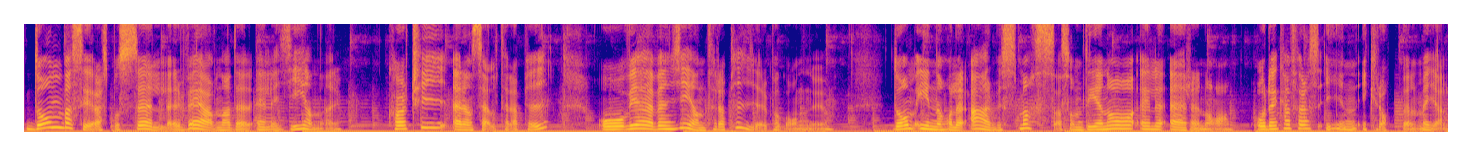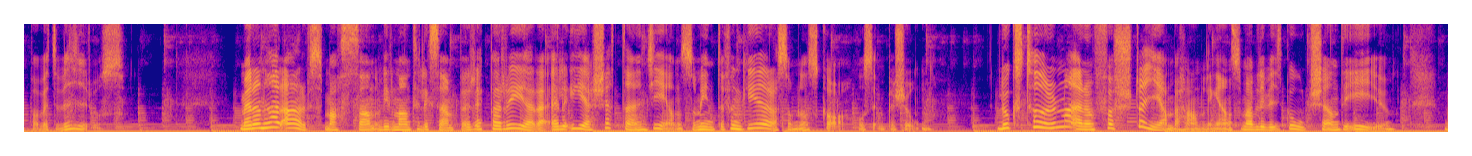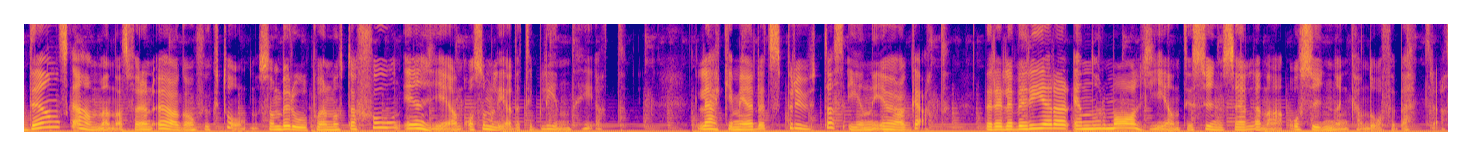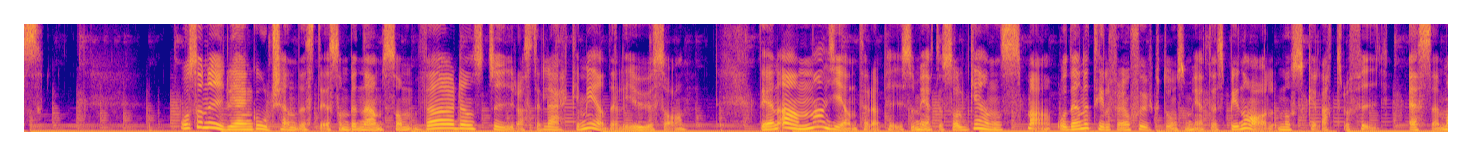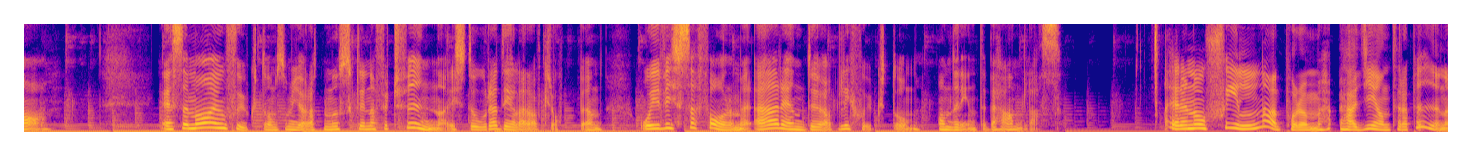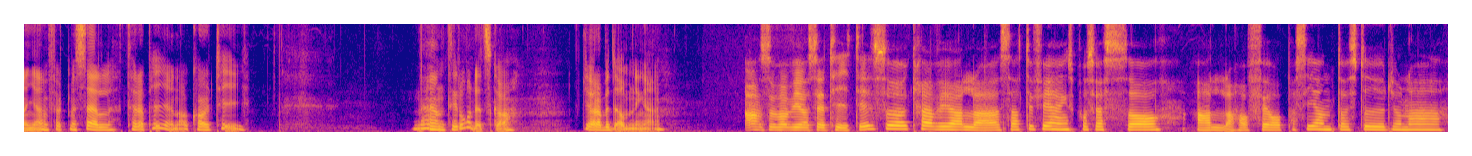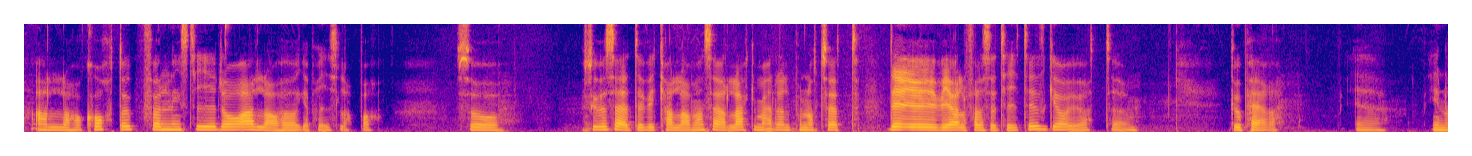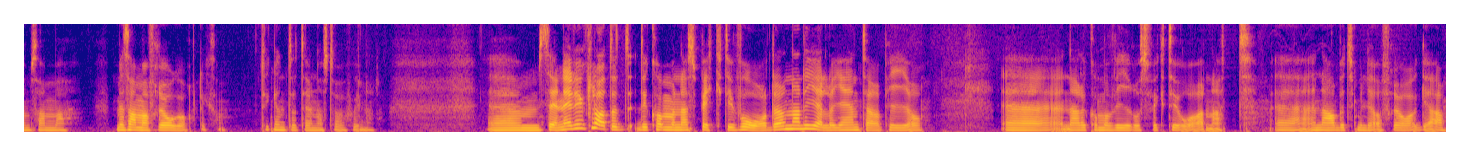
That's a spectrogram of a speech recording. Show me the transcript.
De baseras på celler, vävnader eller gener. CAR-T är en cellterapi och vi har även genterapier på gång nu. De innehåller arvsmassa som DNA eller RNA och den kan föras in i kroppen med hjälp av ett virus. Med den här arvsmassan vill man till exempel reparera eller ersätta en gen som inte fungerar som den ska hos en person. Luxturna är den första genbehandlingen som har blivit godkänd i EU. Den ska användas för en ögonsjukdom som beror på en mutation i en gen och som leder till blindhet. Läkemedlet sprutas in i ögat där det levererar en normal gen till syncellerna och synen kan då förbättras. Och så nyligen godkändes det som benämns som världens dyraste läkemedel i USA. Det är en annan genterapi som heter Solgensma och den är till för en sjukdom som heter spinal muskelatrofi, SMA. SMA är en sjukdom som gör att musklerna förtvinar i stora delar av kroppen och i vissa former är det en dödlig sjukdom om den inte behandlas. Är det någon skillnad på de här genterapierna jämfört med cellterapierna och CAR-T? När NT-rådet ska göra bedömningar? Alltså vad vi har sett hittills så kräver ju alla certifieringsprocesser, alla har få patienter i studierna, alla har korta uppföljningstider och alla har höga prislappar. Så jag skulle säga att det vi kallar avancerade läkemedel på något sätt, det vi i alla fall sett hittills går ju att eh, gruppera eh, inom samma, med samma frågor. Liksom. Tycker inte att det är någon större skillnad. Um, sen är det ju klart att det kommer en aspekt i vården när det gäller genterapier. Uh, eh, när det kommer virusvektorer, och annat. Uh, en arbetsmiljöfråga.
